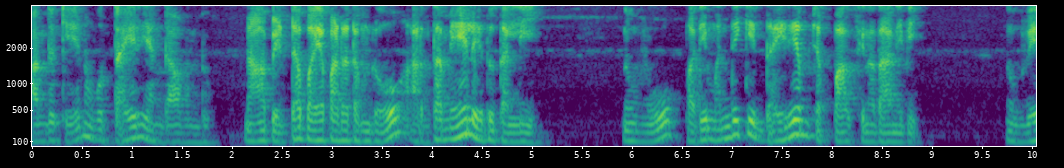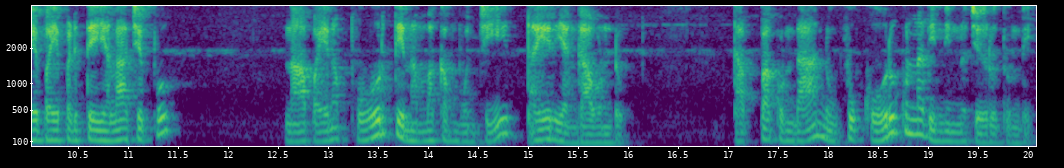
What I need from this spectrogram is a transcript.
అందుకే నువ్వు ధైర్యంగా ఉండు. నా బిడ్డ భయపడటంలో అర్థమే లేదు తల్లి. నువ్వు పది మందికి ధైర్యం చెప్పాల్సిన దానివి. నువ్వే భయపడితే ఎలా చెప్పు? నా పైన పూర్తి నమ్మకం ఉంచి ధైర్యంగా ఉండు. తప్పకుండా నువ్వు కోరుకున్నది నిన్ను చేరుతుంది.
